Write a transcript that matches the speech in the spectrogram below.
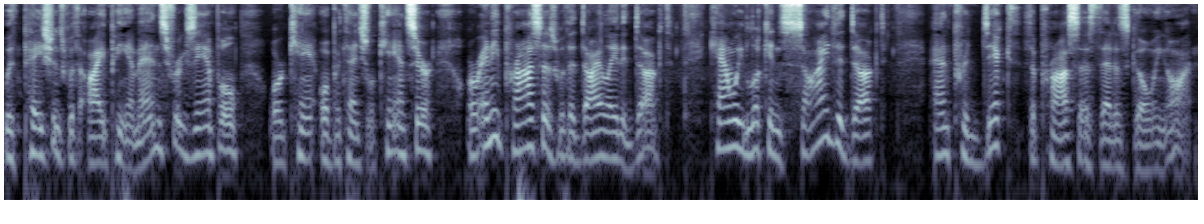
with patients with IPMNs, for example, or can or potential cancer, or any process with a dilated duct? Can we look inside the duct and predict the process that is going on.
